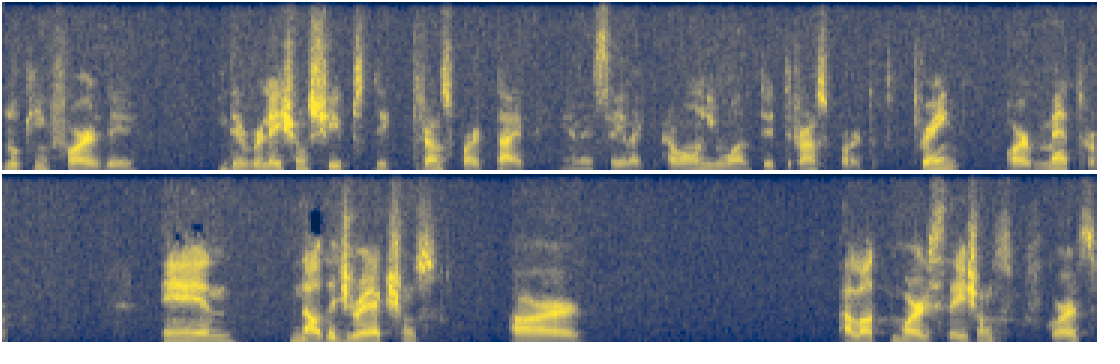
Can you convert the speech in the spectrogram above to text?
looking for the the relationships, the transport type. And I say like, I only want the transport of train or metro. And now the directions are a lot more stations, of course,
